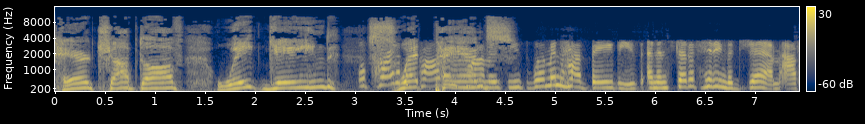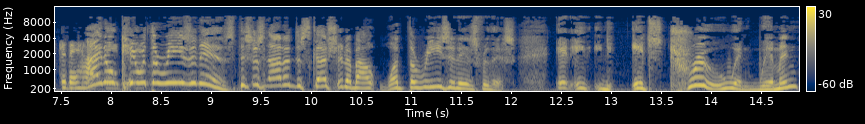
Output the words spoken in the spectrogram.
hair chopped off, weight gained, Well, part of the problem, Tom, is sweatpants. these women have babies, and instead of hitting the gym after they have I don't babies, care what the reason is. This is not a discussion about what the reason is for this. It, it, it- it's true when women,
